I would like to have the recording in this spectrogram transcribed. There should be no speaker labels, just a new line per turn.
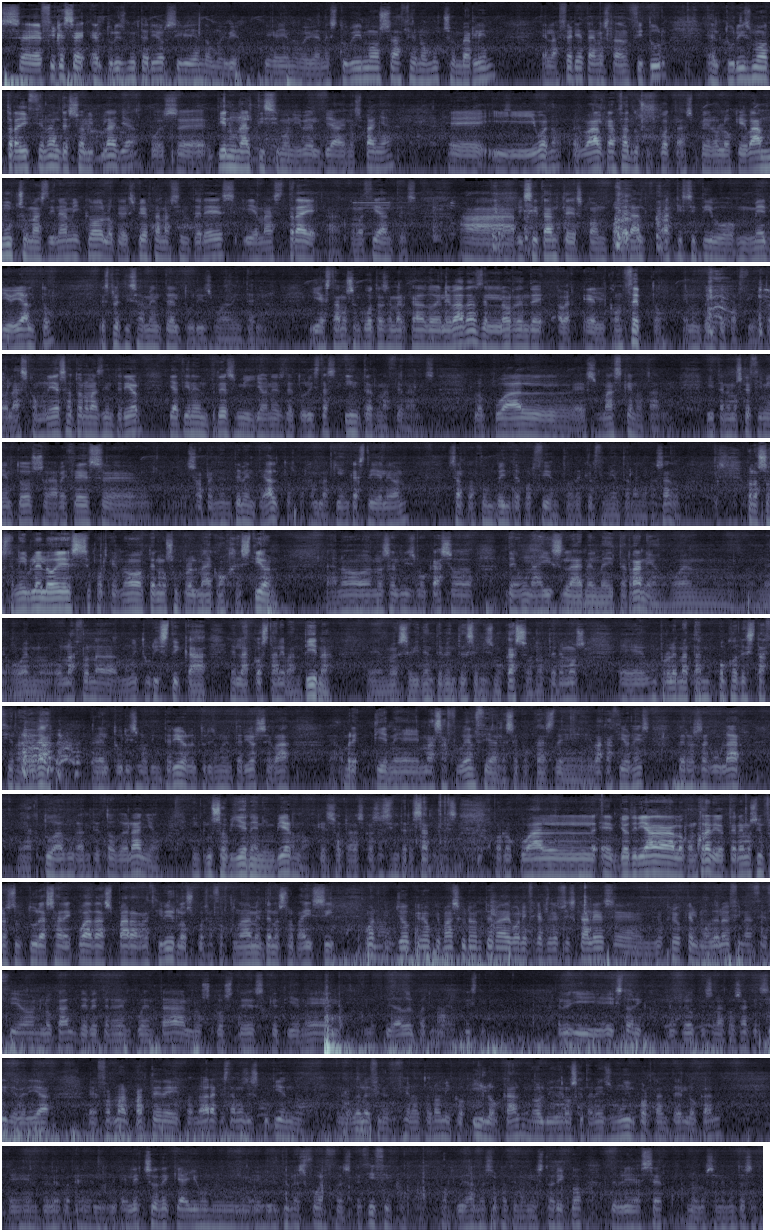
Pues eh, fíjese, el turismo interior sigue yendo muy bien, sigue yendo muy bien. Estuvimos hace no mucho en Berlín, en la feria, también está en Fitur. El turismo tradicional de sol y playa, pues eh, tiene un altísimo nivel ya en España. eh, y bueno, va alcanzando sus cotas, pero lo que va mucho más dinámico, lo que despierta más interés y además trae, como decía antes, a visitantes con poder adquisitivo medio y alto, es precisamente el turismo del interior. Y estamos en cuotas de mercado elevadas del orden de, a ver, el concepto en un 20%. Las comunidades autónomas de interior ya tienen 3 millones de turistas internacionales, lo cual es más que notable. Y tenemos crecimientos a veces eh, sorprendentemente altos. Por ejemplo, aquí en Castilla y León se alcanzó un 20% de crecimiento el año pasado. Bueno, sostenible lo es porque no tenemos un problema de congestión. No, no es el mismo caso de una isla en el Mediterráneo o en, zona muy turística en la costa levantina. Eh, no es evidentemente ese mismo caso. No tenemos eh, un problema tampoco de estacionalidad en el turismo de interior. El turismo de interior se va, hombre, tiene más afluencia en las épocas de vacaciones, pero es regular. Eh, actúa durante todo el año, incluso viene en invierno, que es otra de las cosas interesantes. Por lo cual, eh, yo diría lo contrario, ¿tenemos infraestructuras adecuadas para recibirlos? Pues afortunadamente en nuestro país sí. Bueno, yo creo que más que un tema de bonificaciones fiscales, eh, yo creo que el modelo de financiación local debe tener en cuenta los costes que tiene el cuidado del patrimonio artístico histórico. Yo creo que es una cosa que sí debería eh, formar parte de cuando ahora que estamos discutiendo el modelo de financiación autonómico y local, no olvidemos que también es muy importante el local, eh, el, hecho de que hay un, esfuerzo específico por cuidar nuestro patrimonio histórico debería ser uno de los elementos a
